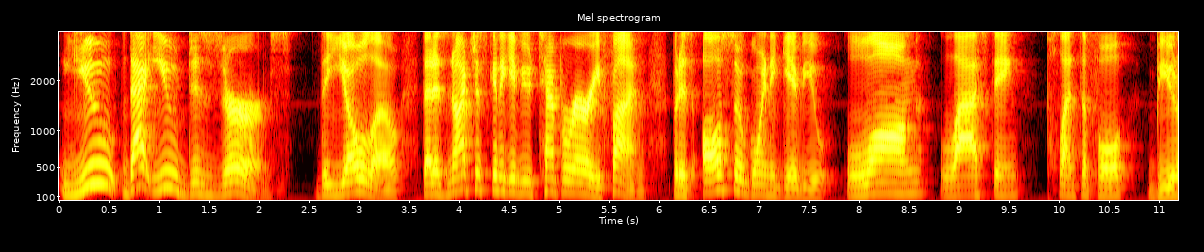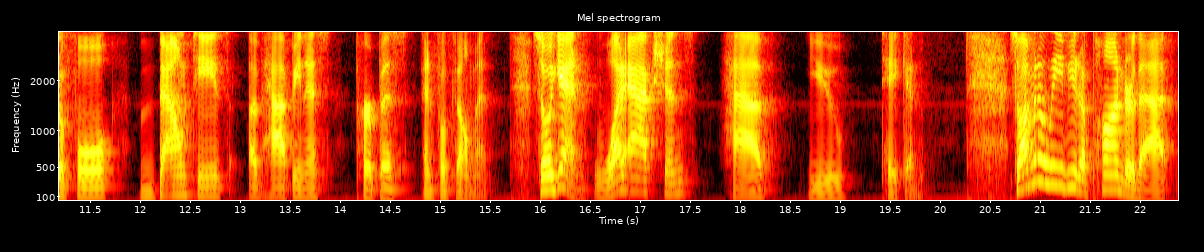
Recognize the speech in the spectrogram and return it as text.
you that you deserves the YOLO that is not just going to give you temporary fun, but is also going to give you long lasting, plentiful, beautiful bounties of happiness, purpose, and fulfillment. So, again, what actions have you taken? So, I'm going to leave you to ponder that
